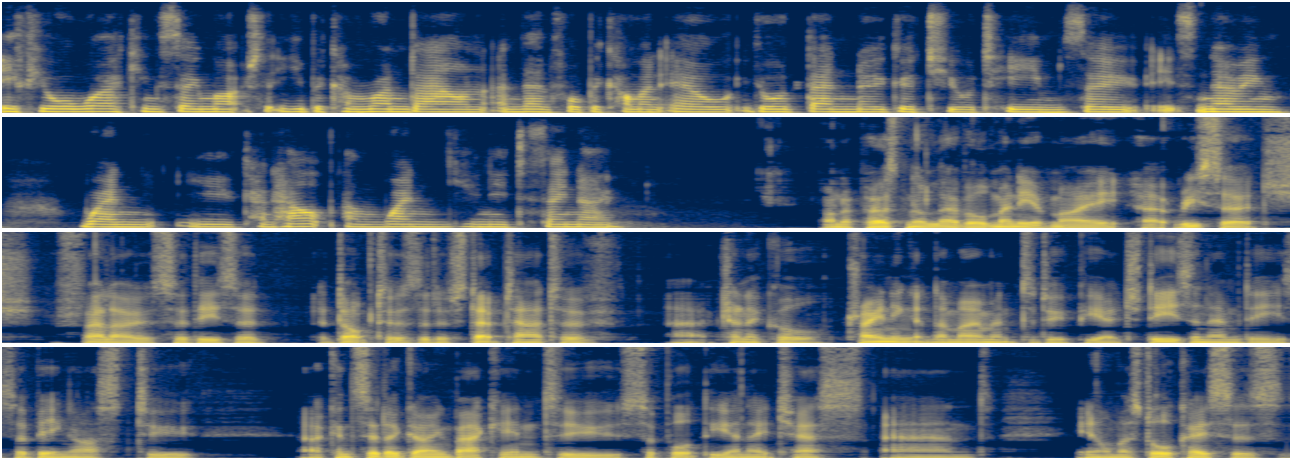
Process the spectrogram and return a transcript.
if you're working so much that you become run down and therefore become an ill, you're then no good to your team. So it's knowing when you can help and when you need to say no. On a personal level, many of my uh, research fellows, so these are doctors that have stepped out of uh, clinical training at the moment to do PhDs and MDs, are being asked to uh, consider going back in to support the NHS. And in almost all cases,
